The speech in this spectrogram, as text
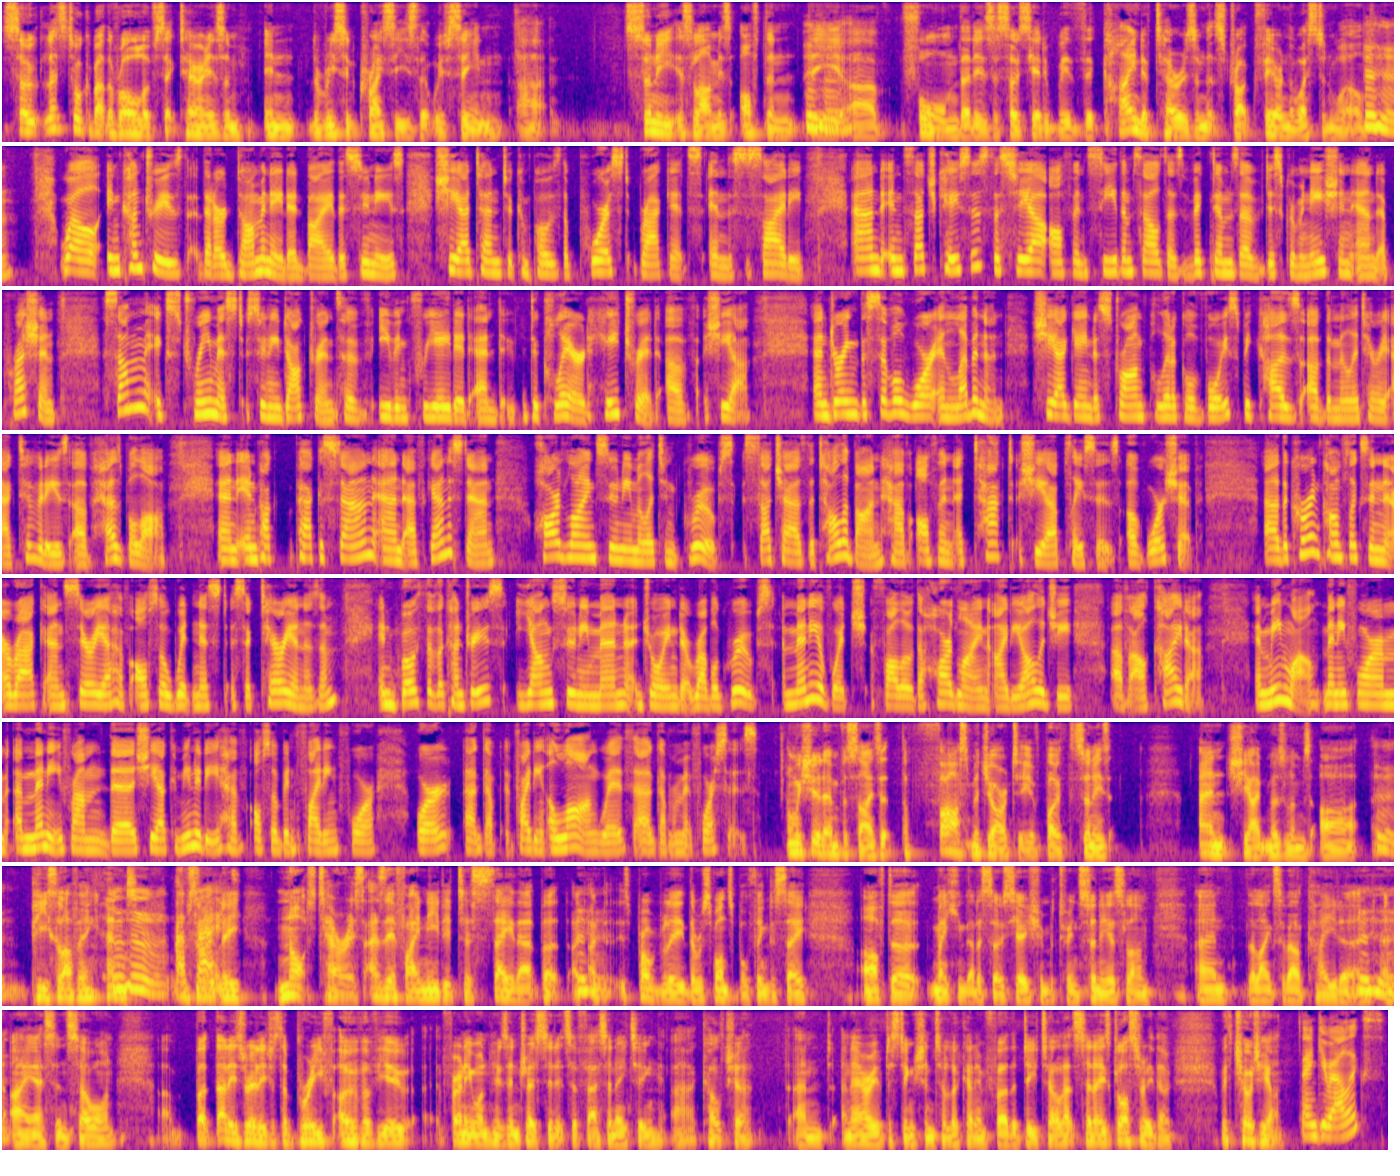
So let's talk about the role of sectarianism in the recent crises that we've seen. Uh, Sunni Islam is often the uh, form that is associated with the kind of terrorism that struck fear in the Western world. Well, in countries that are dominated by the Sunnis, Shia tend to compose the poorest brackets in the society. And in such cases, the Shia often see themselves as victims of discrimination and oppression. Some extremist Sunni doctrines have even created and de- declared hatred of Shia. And during the civil war in Lebanon, Shia gained a strong political voice because of the military activities of Hezbollah. And in pa- Pakistan and Afghanistan, hardline Sunni militant groups, such as the Taliban, have often attacked Shia places of worship. Uh, the current conflicts in Iraq and Syria have also witnessed sectarianism. In both of the countries, young Sunni men joined rebel groups, many of which follow the hardline ideology of Al Qaeda. And meanwhile, many form uh, many from the Shia community have also been fighting for or uh, gov- fighting along with uh, government forces. And we should emphasize that the vast majority of both Sunnis and Shiite Muslims are uh, peace loving and Mm-hmm, absolutely right. not terrorists, as if I needed to say that. But I, I, Mm-hmm. it's probably the responsible thing to say after making that association between Sunni Islam and the likes of Al Qaeda and, and Mm-hmm. IS and so on. Uh, but that is really just a brief overview. For anyone who's interested, it's a fascinating uh, culture and an area of distinction to look at in further detail. That's today's glossary, though, with Cho. Thank you, Alex.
